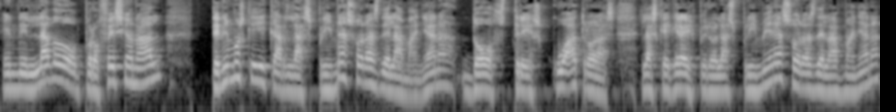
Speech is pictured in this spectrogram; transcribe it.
en el lado profesional, tenemos que dedicar las primeras horas de la mañana, dos, tres, cuatro horas, las que queráis, pero las primeras horas de la mañana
